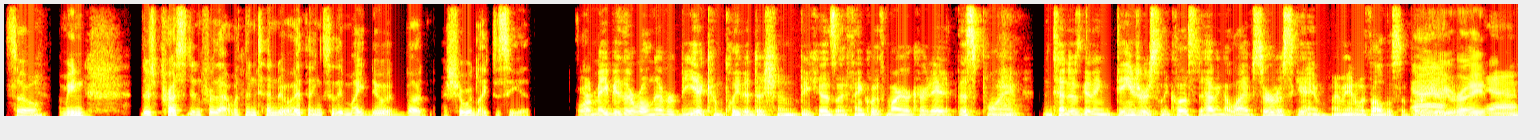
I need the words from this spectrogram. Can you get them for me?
So, I mean, there's precedent for that with Nintendo, I think, so they might do it, but I sure would like to see it. Or maybe there will never be a complete edition because I think with Mario Kart 8 at this point, Nintendo's getting dangerously close to having a live service game. I mean, with all the support. Yeah, you're right. Yeah.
